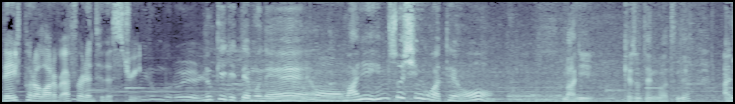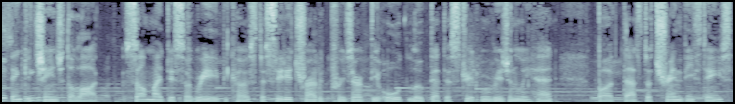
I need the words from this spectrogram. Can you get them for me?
They've put a lot of effort into this street. 이런 거를 느끼기 때문에 어, 많이 힘쓰신 것 같아요. 많이 개선된 것 같은데요? I think it changed a lot. Some might disagree because the city tried to preserve the old look that the street originally had, but that's the trend these days.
